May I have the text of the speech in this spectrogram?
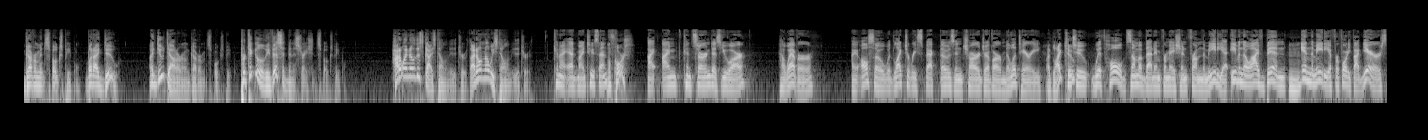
government spokespeople, but I do. I do doubt our own government spokespeople, particularly this administration spokespeople. How do I know this guy's telling me the truth? I don't know he's telling me the truth. Can I add my two cents? Of course. I, I'm concerned as you are. However, I also would like to respect those in charge of our military I'd like to. to withhold some of that information from the media. Even though I've been Mm-hmm. in the media for 45 years,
